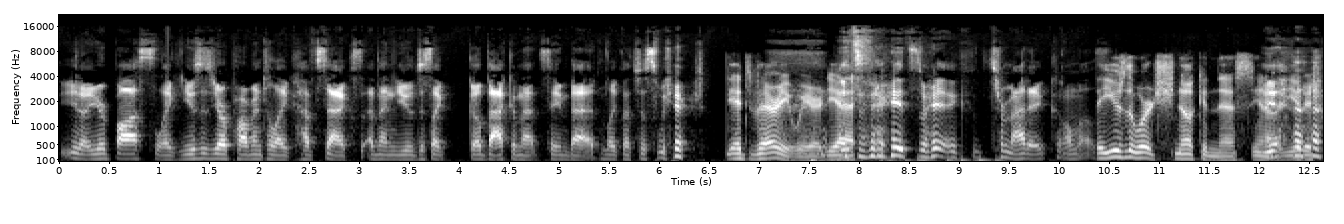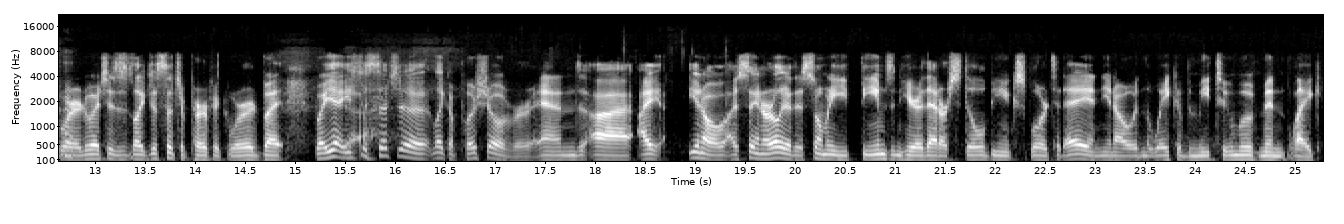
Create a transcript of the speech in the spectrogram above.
you know your boss like uses your apartment to like have sex, and then you just like go back in that same bed. Like that's just weird. It's very weird. Yeah, it's very it's very traumatic almost. They use the word schnook in this, you know, yeah. Yiddish word, which is like just such a perfect word. But but yeah, he's yeah. just such a like a pushover, and uh, I you know, I was saying earlier, there's so many themes in here that are still being explored today. And, you know, in the wake of the Me Too movement, like,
